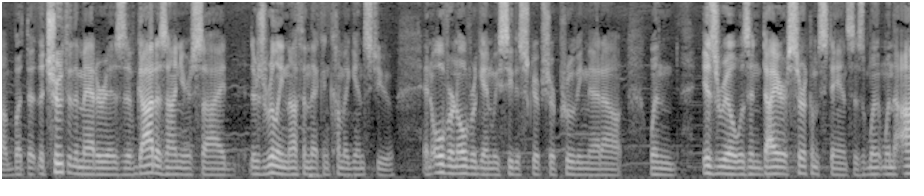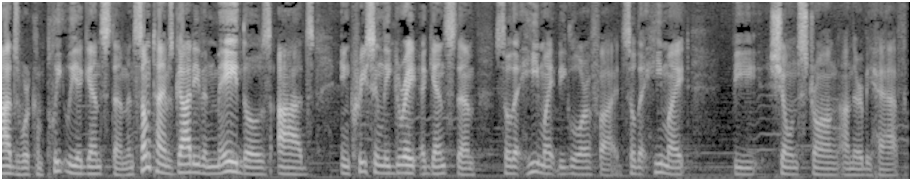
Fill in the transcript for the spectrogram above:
Uh, but the, the truth of the matter is, if God is on your side, there's really nothing that can come against you. And over and over again, we see the scripture proving that out. When Israel was in dire circumstances, when, when the odds were completely against them, and sometimes God even made those odds increasingly great against them so that He might be glorified, so that He might be shown strong on their behalf.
